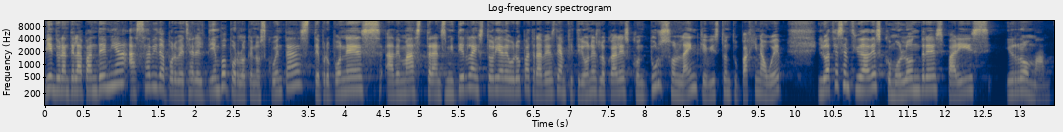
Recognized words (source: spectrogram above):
Bien, durante la pandemia has sabido aprovechar el tiempo por lo que nos cuentas. Te propones además transmitir la historia de Europa a través de anfitriones locales con tours online que he visto en tu página web y lo haces en ciudades como Londres, París y Roma.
